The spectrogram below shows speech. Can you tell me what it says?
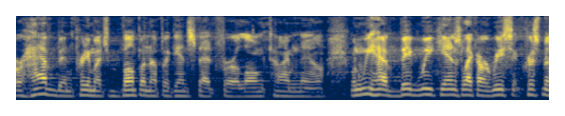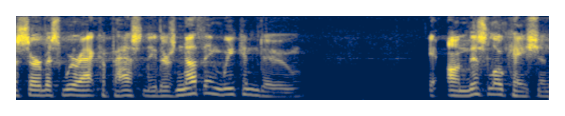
or have been pretty much bumping up against that for a long time now. When we have big weekends like our recent Christmas service, we're at capacity. There's nothing we can do on this location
